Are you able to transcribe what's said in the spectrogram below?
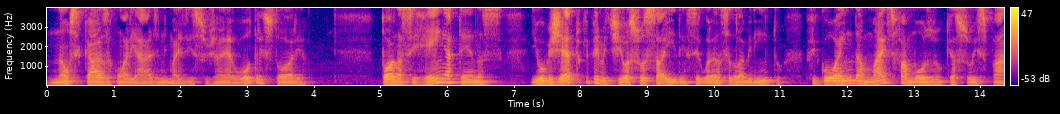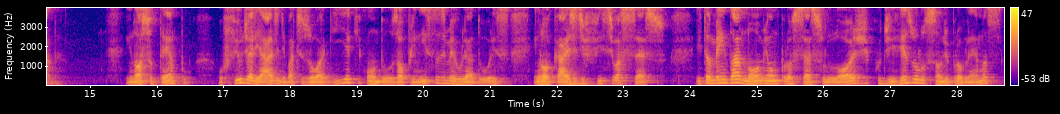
não se casa com Ariadne, mas isso já é outra história torna-se rei em Atenas e o objeto que permitiu a sua saída em segurança do labirinto ficou ainda mais famoso que a sua espada. Em nosso tempo, o fio de Ariadne batizou a guia que conduz alpinistas e mergulhadores em locais de difícil acesso e também dá nome a um processo lógico de resolução de problemas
